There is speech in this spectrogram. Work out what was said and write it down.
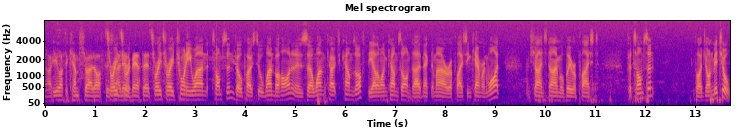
No, he'll have to come straight off. There's Three, no three. doubt about that. 3 3 21 Thomson. Bell Post Hill one behind, and as uh, one coach comes off, the other one comes on. Dave McNamara replacing Cameron White, and Shane Stone will be replaced for Thomson by John Mitchell.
